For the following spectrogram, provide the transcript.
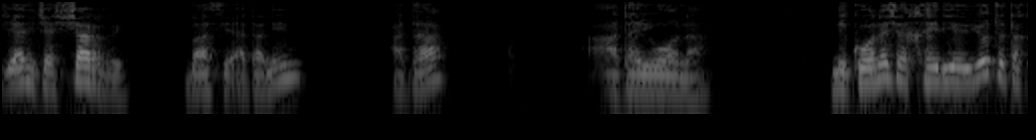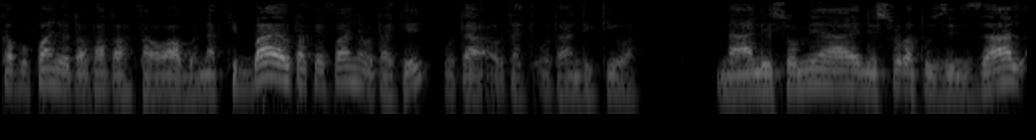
yani cha shari basi ata nini? Ata ataiona. Ni kuonesha khairi yoyote utakapofanya utapata thawabu na kibaya utakifanya utaki uta, uta, utaandikiwa. Na alisomea ni suratu zilzal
